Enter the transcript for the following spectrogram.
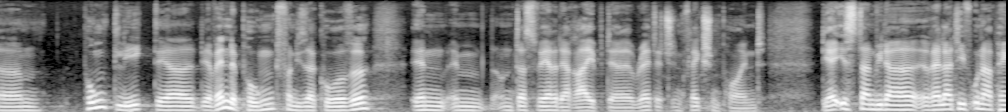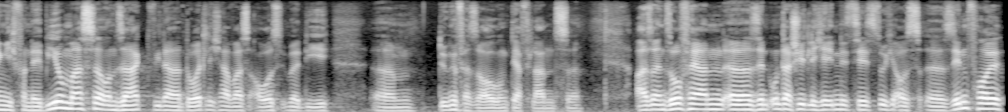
ähm, Punkt liegt, der, der Wendepunkt von dieser Kurve, in, im, und das wäre der RIPE, der Red Edge Inflection Point der ist dann wieder relativ unabhängig von der Biomasse und sagt wieder deutlicher was aus über die ähm, Düngeversorgung der Pflanze. Also insofern äh, sind unterschiedliche Indizes durchaus äh, sinnvoll.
